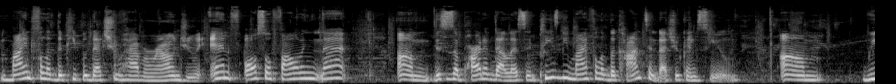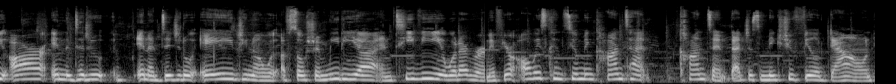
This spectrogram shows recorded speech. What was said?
mindful of the people that you have around you. And also following that, um, this is a part of that lesson. Please be mindful of the content that you consume. Um, we are in the digital in a digital age, you know, of social media and TV or whatever. And if you're always consuming content content that just makes you feel down,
